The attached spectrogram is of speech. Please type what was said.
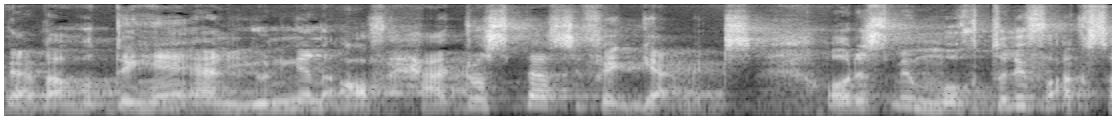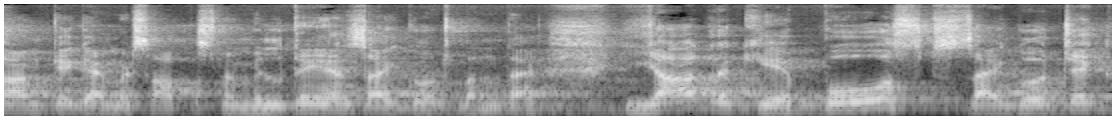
पैदा होते हैं and union of heterospecific gametes और इसमें मुख्तलिफ़ अकसाम के गैमेट्स आपस में मिलते हैं जाइगोट बनता है। याद रखिए पोस्ट जाइगोटिक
